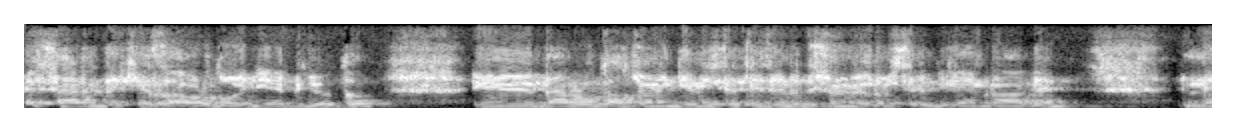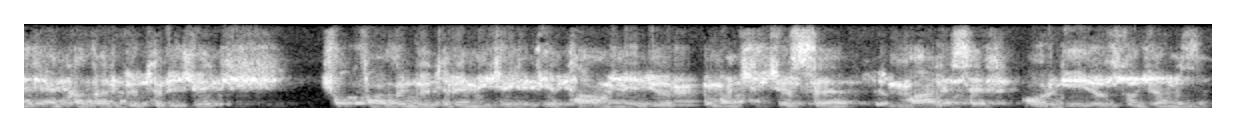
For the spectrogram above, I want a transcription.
E, Ferdi de keza orada oynayabiliyordu. E, ben rotasyonun genişletildiğini düşünmüyorum sevgili Emre abi. Nereye kadar götürecek? Çok fazla götüremeyecek diye tahmin ediyorum açıkçası. Maalesef Jorge Jesus hocamızı.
